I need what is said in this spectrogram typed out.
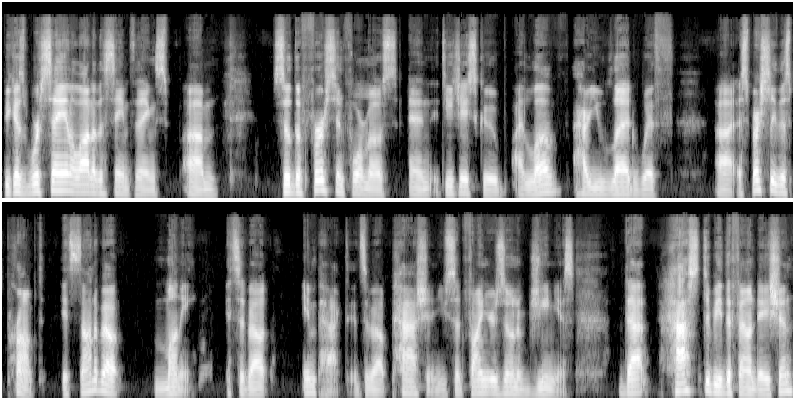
because we're saying a lot of the same things. Um, so, the first and foremost, and DJ Scoob, I love how you led with, uh, especially this prompt. It's not about money; it's about impact. It's about passion. You said find your zone of genius. That has to be the foundation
